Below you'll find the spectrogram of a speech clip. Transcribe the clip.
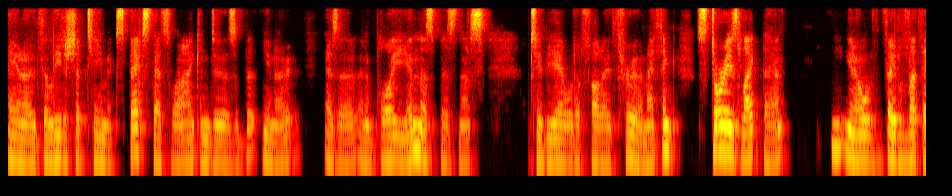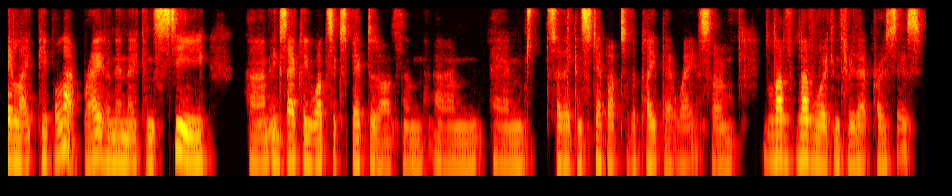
you know the leadership team expects. That's what i can do as a you know as a, an employee in this business to be able to follow through and i think stories like that you know they let they light people up right and then they can see um, exactly what's expected of them, um, and so they can step up to the plate that way. So, love love working through that process.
